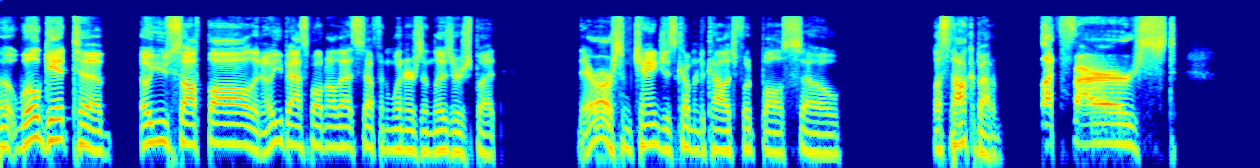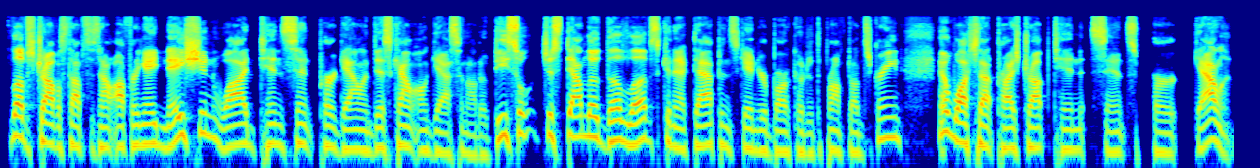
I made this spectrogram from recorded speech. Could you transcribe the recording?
Uh, we'll get to OU softball and OU basketball and all that stuff and winners and losers, but there are some changes coming to college football. So let's talk about them. But first, Love's Travel Stops is now offering a nationwide 10 cent per gallon discount on gas and auto diesel. Just download the Loves Connect app and scan your barcode at the prompt on screen and watch that price drop 10 cents per gallon.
